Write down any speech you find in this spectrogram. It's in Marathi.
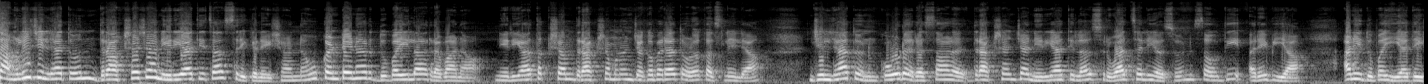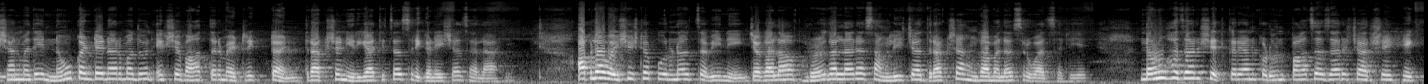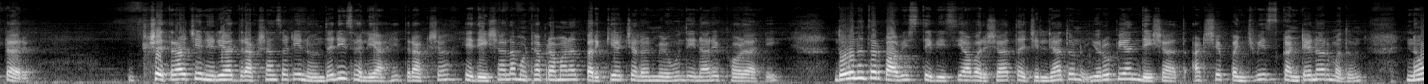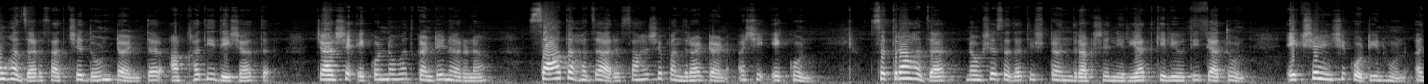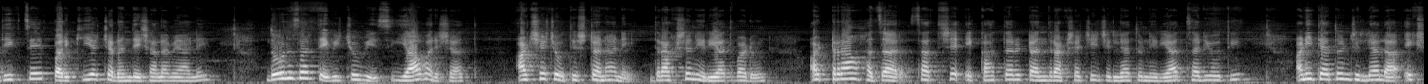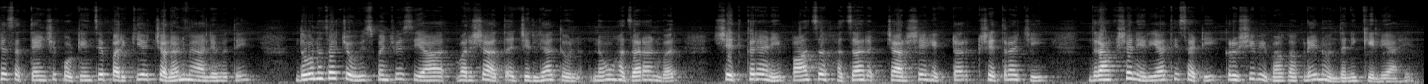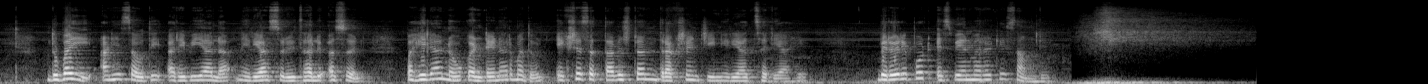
सांगली जिल्ह्यातून द्राक्षाच्या निर्यातीचा श्रीगणेशा. नऊ कंटेनर दुबईला रवाना. निर्यातक्षम द्राक्ष म्हणून जगभरात ओळख असलेल्या जिल्ह्यातून गोड रसाळ द्राक्षांच्या निर्यातीला सुरुवात झाली असून सौदी अरेबिया आणि दुबई या देशांमध्ये नऊ कंटेनरमधून एकशे बहात्तर मेट्रिक टन द्राक्ष निर्यातीचा श्रीगणेशा झाला आहे. आपल्या वैशिष्ट्यपूर्ण चवीने जगाला भुरळ घालणाऱ्या सांगलीच्या द्राक्ष हंगामाला सुरुवात झाली आहे. नऊ हजार शेतकऱ्यांकडून पाच हजार चारशे हेक्टर क्षेत्राची निर्यात द्राक्षांसाठी नोंदणी झाली आहे. द्राक्ष हे देशाला मोठ्या प्रमाणात परकीय चलन मिळवून देणारे फळ आहे. दोन हजार बावीस तेवीस या वर्षात जिल्ह्यातून युरोपियन देशात आठशे पंचवीस कंटेनरमधून नऊ हजार सातशे दोन टन तर आखाती देशात चारशे एकोणनव्वद कंटेनरनं सात हजार सहाशे पंधरा टन अशी एकूण सतरा हजार नऊशे सदतीस टन द्राक्षे निर्यात केली होती. त्यातून एकशे ऐंशी कोटींहून अधिकचे परकीय चलन देशाला मिळाले. दोन हजार तेवीस चोवीस या वर्षात आठशे चौतीस टनाने द्राक्ष निर्यात वाढून अठरा हजार सातशे एकाहत्तर टन द्राक्षाची जिल्ह्यातून निर्यात झाली होती आणि त्यातून जिल्ह्याला एकशे सत्त्याऐंशी कोटींचे परकीय चलन मिळाले होते. दोन हजार चोवीस पंचवीस या वर्षात जिल्ह्यातून नऊ हजारांवर शेतकऱ्यांनी पाच हजार चारशे हेक्टर क्षेत्राची द्राक्ष निर्यातीसाठी कृषी विभागाकडे नोंदणी केली आहे. दुबई आणि सौदी अरेबियाला निर्यात सुरू झाली असून पहिल्या नऊ कंटेनरमधून एकशे सत्तावीस टन द्राक्षांची निर्यात झाली आहे. Bureau report S B N Marathi Sangli.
